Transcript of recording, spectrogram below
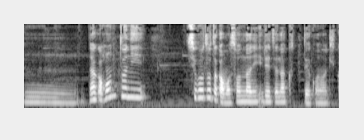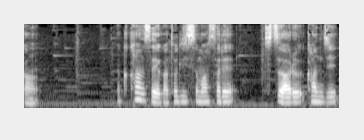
うんなんか本当に仕事とかもそんなに入れてなくってこの期間。なんか感性が研ぎ澄まされつつある感じ。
